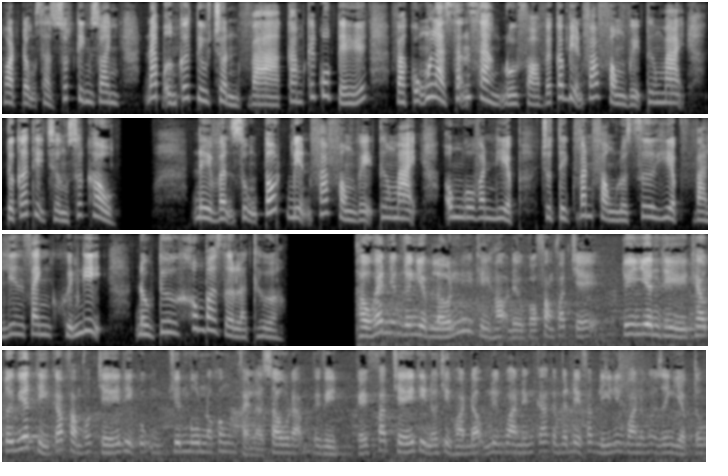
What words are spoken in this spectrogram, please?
hoạt động sản xuất kinh doanh, đáp ứng các tiêu chuẩn và cam kết quốc tế và cũng là sẵn sàng đối phó với các biện pháp phòng vệ thương mại từ các thị trường xuất khẩu. Để vận dụng tốt biện pháp phòng vệ thương mại, ông Ngô Văn Hiệp, Chủ tịch Văn phòng Luật sư Hiệp và Liên danh khuyến nghị đầu tư không bao giờ là thừa. Hầu hết những doanh nghiệp lớn thì họ đều có phòng pháp chế. Tuy nhiên thì theo tôi biết thì các phòng pháp chế thì cũng chuyên môn nó không phải là sâu đậm bởi vì cái pháp chế thì nó chỉ hoạt động liên quan đến các cái vấn đề pháp lý liên quan đến doanh nghiệp thôi.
